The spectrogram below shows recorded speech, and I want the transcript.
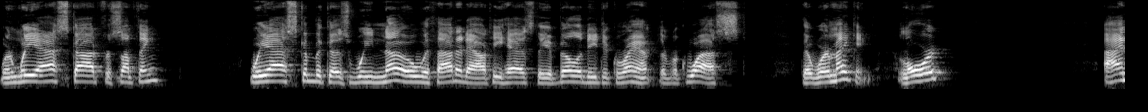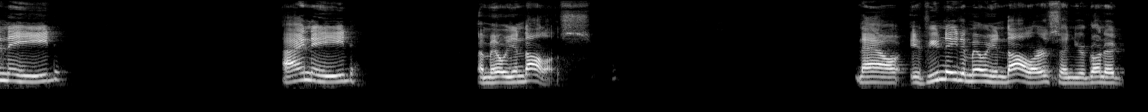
When we ask God for something, we ask Him because we know without a doubt He has the ability to grant the request that we're making. Lord, I need, I need a million dollars. Now, if you need a million dollars and you're going to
